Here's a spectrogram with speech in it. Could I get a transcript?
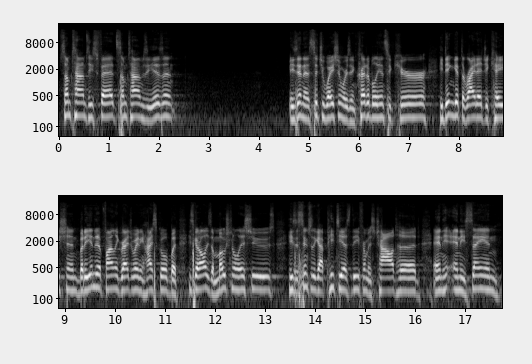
Sometimes he's fed, sometimes he isn't. He's in a situation where he's incredibly insecure. He didn't get the right education, but he ended up finally graduating high school. But he's got all these emotional issues. He's essentially got PTSD from his childhood. And, he, and he's saying,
